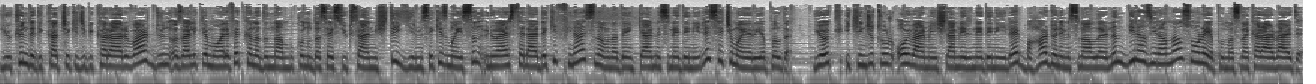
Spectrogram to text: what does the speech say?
YÖK'ün de dikkat çekici bir kararı var. Dün özellikle muhalefet kanadından bu konuda ses yükselmişti. 28 Mayıs'ın üniversitelerdeki final sınavına denk gelmesi nedeniyle seçim ayarı yapıldı. YÖK ikinci tur oy verme işlemleri nedeniyle bahar dönemi sınavlarının 1 Haziran'dan sonra yapılmasına karar verdi.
